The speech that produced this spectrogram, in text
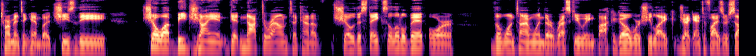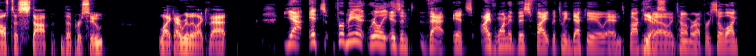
tormenting him, but she's the show up, be giant, get knocked around to kind of show the stakes a little bit, or the one time when they're rescuing Bakugo, where she like gigantifies herself to stop the pursuit. Like I really liked that. Yeah, it's for me. It really isn't that. It's I've wanted this fight between Deku and Bakugo Yes. and Tomura for so long,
